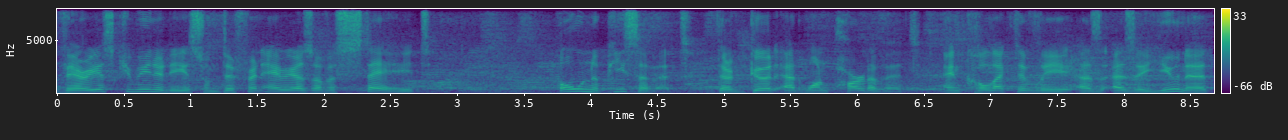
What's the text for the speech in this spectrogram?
various communities from different areas of a state own a piece of it. They're good at one part of it. And collectively, as, as a unit,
